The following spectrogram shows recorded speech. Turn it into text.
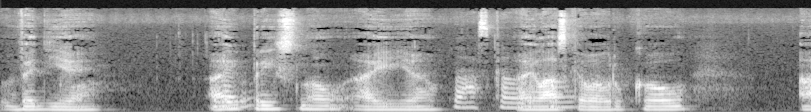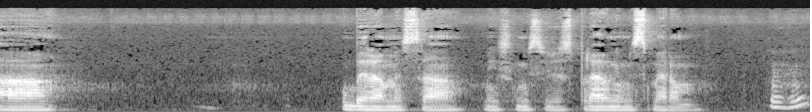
vedie aj mhm. prísnou, aj láskavou, aj láskavou rukou a uberáme sa, myslím si, že správnym smerom. Uh-huh.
